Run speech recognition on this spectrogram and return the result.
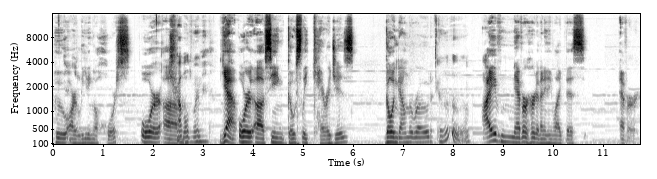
who are leading a horse, or um, Troubled women. Yeah, or uh, seeing ghostly carriages going down the road. Ooh. I've never heard of anything like this ever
